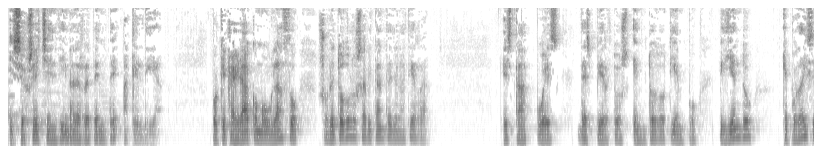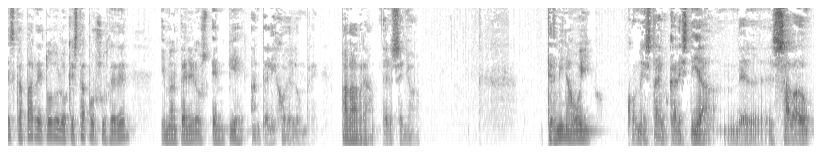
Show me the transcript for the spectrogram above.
y se os eche encima de repente aquel día, porque caerá como un lazo sobre todos los habitantes de la tierra. Estad, pues, despiertos en todo tiempo, pidiendo que podáis escapar de todo lo que está por suceder y manteneros en pie ante el Hijo del Hombre. Palabra del Señor. Termina hoy con esta Eucaristía del sábado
